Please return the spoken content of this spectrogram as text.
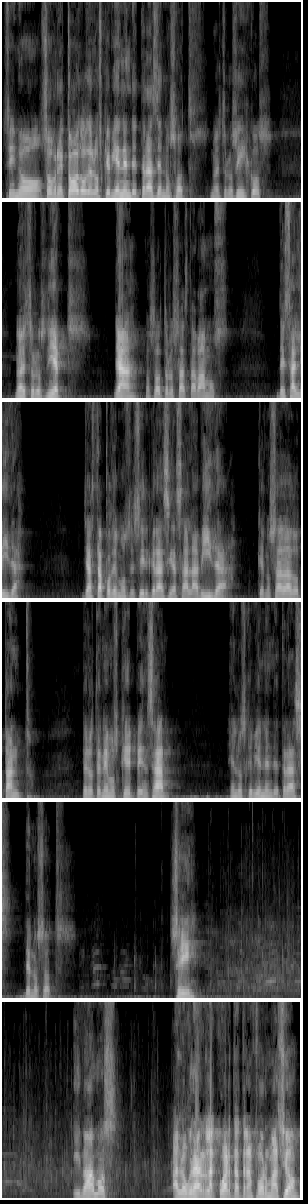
sino sobre todo de los que vienen detrás de nosotros, nuestros hijos, nuestros nietos. Ya nosotros hasta vamos de salida. Ya hasta podemos decir gracias a la vida que nos ha dado tanto. Pero tenemos que pensar en los que vienen detrás de nosotros. Sí. Y vamos a lograr la cuarta transformación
